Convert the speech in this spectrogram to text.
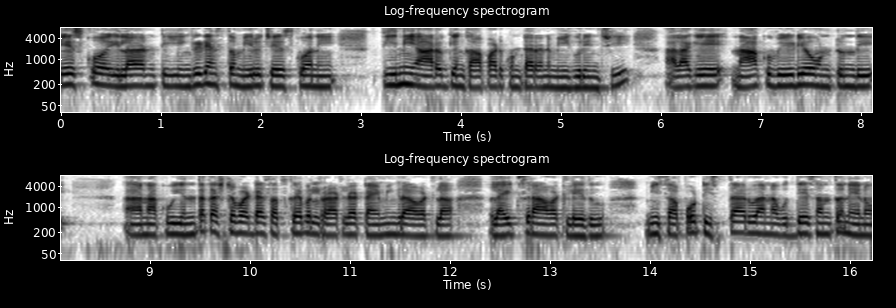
చేసుకో ఇలాంటి ఇంగ్రీడియంట్స్తో మీరు చేసుకొని తిని ఆరోగ్యం కాపాడుకుంటారని మీ గురించి. అలాగే నాకు వీడియో ఉంటుంది. నాకు ఎంత కష్టపడ్డా సబ్స్క్రైబర్లు రావట్లే టైమింగ్ రావట్లా లైక్స్ రావట్లేదు. మీ సపోర్ట్ ఇస్తారు అన్న ఉద్దేశంతో నేను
